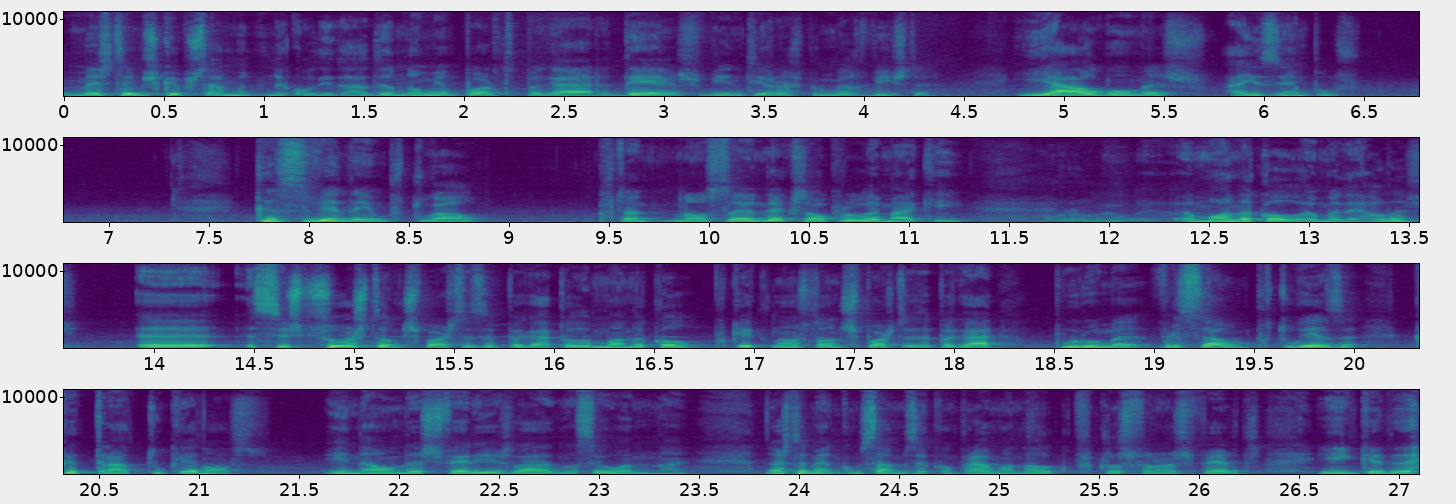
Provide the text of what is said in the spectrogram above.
mas temos que apostar muito na qualidade. Eu não me importo de pagar 10, 20 euros por uma revista, e há algumas, há exemplos, que se vendem em Portugal, portanto não sei onde é que está o problema aqui. A Monocle é uma delas. Uh, se as pessoas estão dispostas a pagar pela Monocle, porque é que não estão dispostas a pagar por uma versão portuguesa que trate o que é nosso? e não das férias lá não sei onde, não é? Nós também começámos a comprar o monólogo porque eles foram espertos e em cada,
